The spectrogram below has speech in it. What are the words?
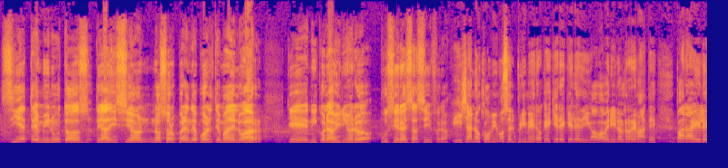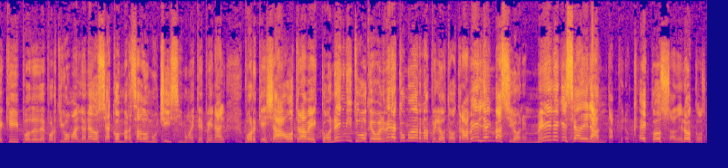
Siete minutos de adición. No sorprende por el tema del VAR que Nicolás Viñolo pusiera esa cifra. Y ya nos comimos el primero. ¿Qué quiere que le diga? Va a venir el remate para el equipo de Deportivo Maldonado. Se ha conversado muchísimo este penal. Porque ya otra vez Conegni tuvo que volver a acomodar la pelota. Otra vez la invasión. Mele que se adelanta. Pero qué cosa de locos.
